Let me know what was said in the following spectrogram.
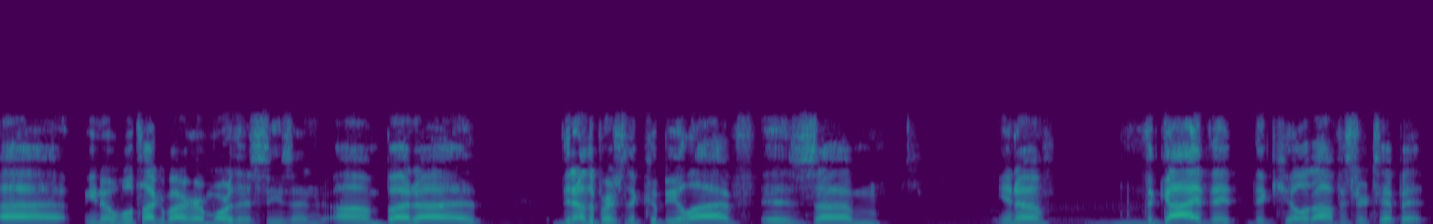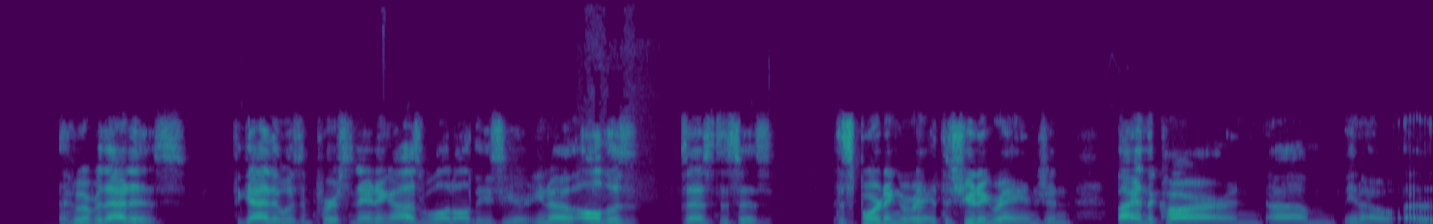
Uh, you know, we'll talk about her more this season. Um, but uh, the other person that could be alive is, um, you know, the guy that that killed Officer Tippit, whoever that is, the guy that was impersonating Oswald all these years. You know, all those instances, the sporting at the shooting range and buying the car and um, you know, uh,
